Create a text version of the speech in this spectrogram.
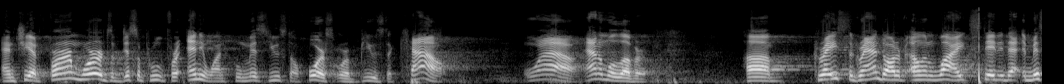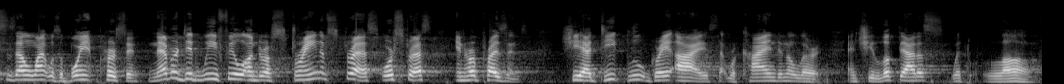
and she had firm words of disapproval for anyone who misused a horse or abused a cow. Wow, animal lover. Um, Grace, the granddaughter of Ellen White, stated that Mrs. Ellen White was a buoyant person. Never did we feel under a strain of stress or stress in her presence. She had deep blue gray eyes that were kind and alert, and she looked at us with love.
